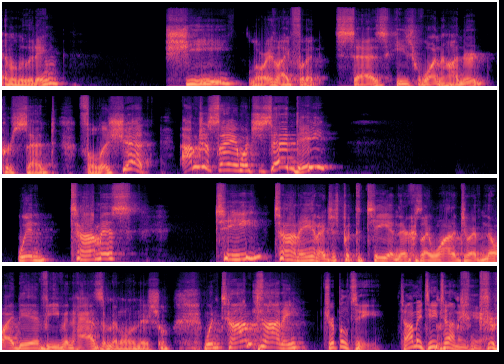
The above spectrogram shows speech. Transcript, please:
and looting, she, Lori Lightfoot, says he's 100% full of shit. I'm just saying what she said, D. When Thomas T. Tunney, and I just put the T in there because I wanted to. I have no idea if he even has a middle initial. When Tom Tunney, Triple T. Tommy T. Tunney here.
